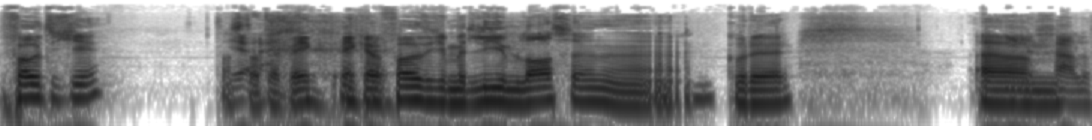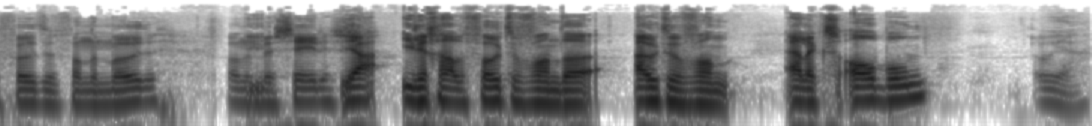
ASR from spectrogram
fotootje. Dus Ja. dat heb ik. Ik heb een fotootje met Liam Lawson, eh, coureur. Ehm, Illegale foto van de motor van de Mercedes. ja, illegale foto van de auto van Alex Albon. Oh ja.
